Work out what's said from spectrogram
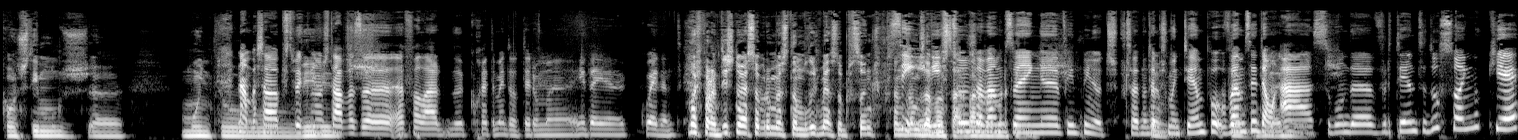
com estímulos ah, muito. Não, mas estava a perceber que não vívidos. estavas a, a falar de- corretamente ou ter uma ideia coerente. Mas pronto, isto não é sobre o meu sonambulismo, é sobre sonhos, portanto Sim, vamos avançar. nisto já vamos Martins. em eh, 20 minutos, portanto não temos Tempo. muito tempo. Vamos Tempo, então 10 à minutos. segunda vertente do sonho, que é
